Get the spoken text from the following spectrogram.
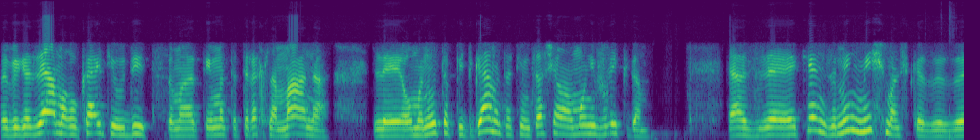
ובגלל זה המרוקאית יהודית. זאת אומרת, אם אתה תלך למאנה, לאומנות הפתגם, אתה תמצא שם המון עברית גם. אז אה, כן, זה מין מישמש כזה, זה...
